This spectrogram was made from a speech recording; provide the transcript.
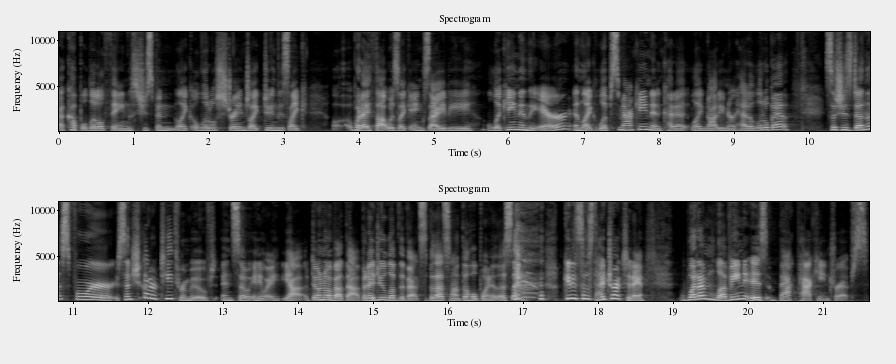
a couple little things. She's been like a little strange, like doing these like uh, what I thought was like anxiety licking in the air and like lip smacking and kind of like nodding her head a little bit. So she's done this for since she got her teeth removed. And so anyway, yeah, don't know about that, but I do love the vets, but that's not the whole point of this. I'm getting so sidetracked today. What I'm loving is backpacking trips.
